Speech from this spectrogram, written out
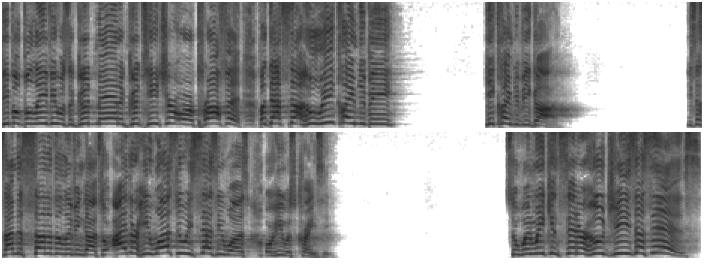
People believe he was a good man, a good teacher, or a prophet, but that's not who he claimed to be. He claimed to be God. He says, I'm the son of the living God. So either he was who he says he was, or he was crazy. So when we consider who Jesus is,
